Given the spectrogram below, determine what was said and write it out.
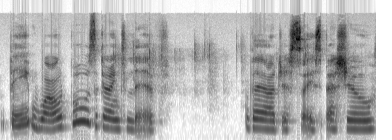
the wild boars are going to live. They are just so special.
